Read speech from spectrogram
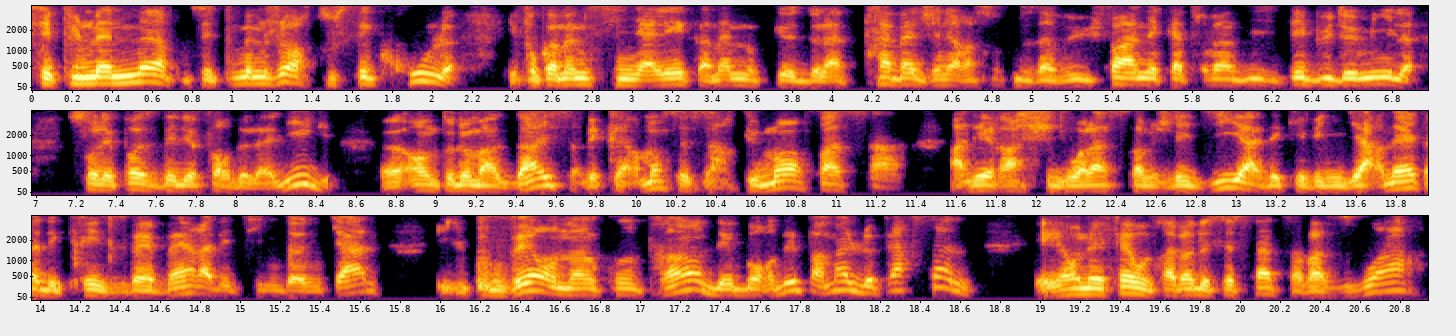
c'est plus le même meurtre, c'est plus le même genre, tout s'écroule. Il faut quand même signaler quand même que de la très belle génération que nous avons eu fin années 90, début 2000 sur les postes d'effort de la Ligue, euh, Antonio McDyess avait clairement ses arguments face à, à des Rachid Wallace, comme je l'ai dit, à des Kevin Garnett, à des Chris Weber, à des Tim Duncan. Il pouvait en un contre un déborder pas mal de personnes. Et en effet, au travers de ces stats, ça va se voir.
